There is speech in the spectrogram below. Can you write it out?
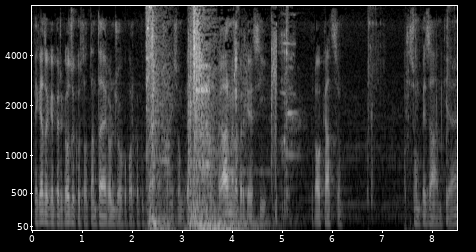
Peccato che per cosa costa 80 euro il gioco, porca puttana. Cioè, mi sono pensato di comprarmelo perché sì. Però cazzo. Sono pesanti, eh.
